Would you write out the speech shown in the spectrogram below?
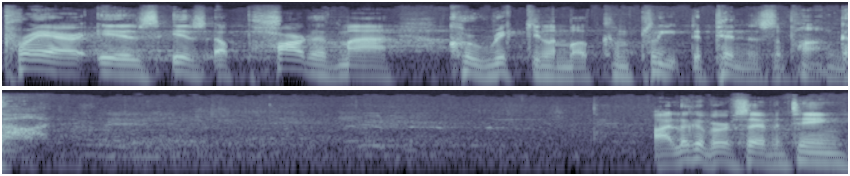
Prayer is is a part of my curriculum of complete dependence upon God. Right, look at verse 17,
